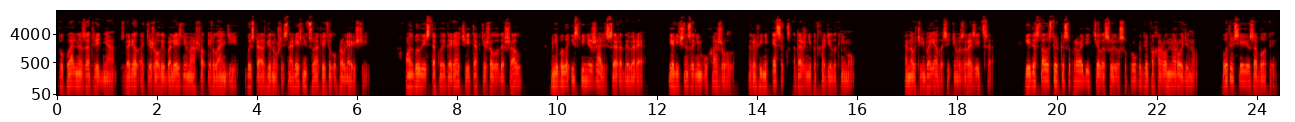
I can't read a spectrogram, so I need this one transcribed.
Буквально за три дня сгорел от тяжелой болезни маршал Ирландии. Быстро оглянувшись на лестницу, ответил управляющий. Он был весь такой горячий и так тяжело дышал. Мне было искренне жаль сэра де Вере. Я лично за ним ухаживал, а графиня Эссекс даже не подходила к нему. Она очень боялась от него заразиться. Ей досталось только сопроводить тело своего супруга для похорон на родину. Вот и все ее заботы.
